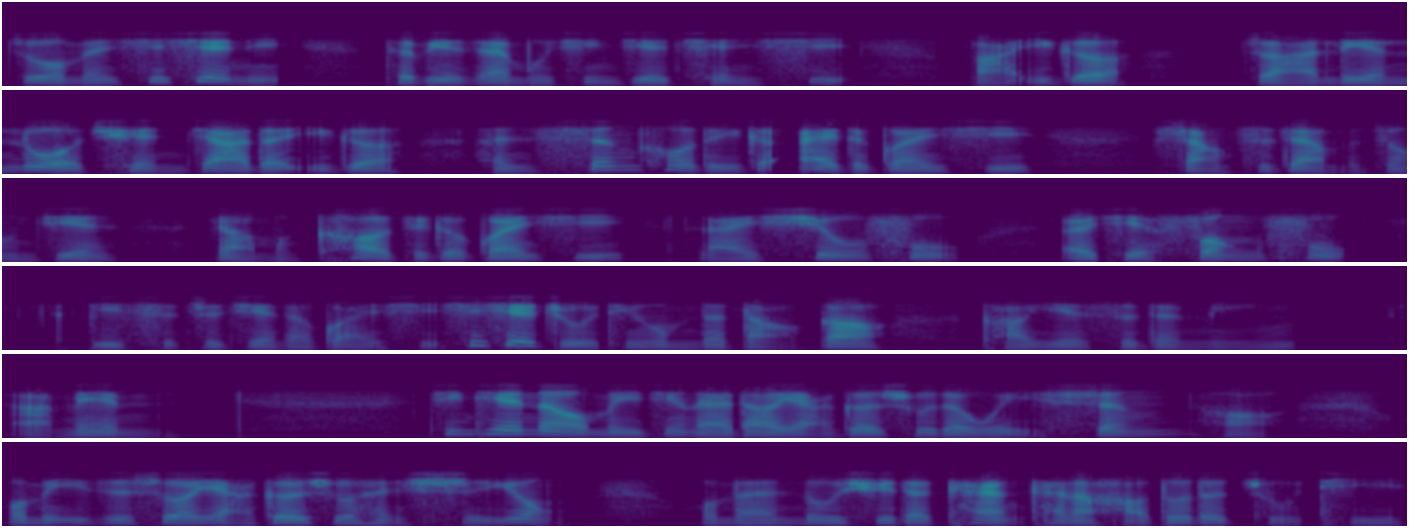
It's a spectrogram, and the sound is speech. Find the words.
主，我们谢谢你，特别在母亲节前夕，把一个，是吧？联络全家的一个很深厚的一个爱的关系赏赐在我们中间，让我们靠这个关系来修复。而且丰富彼此之间的关系。谢谢主，听我们的祷告，靠耶稣的名，阿门。今天呢，我们已经来到雅各书的尾声，哈。我们一直说雅各书很实用，我们陆续的看，看了好多的主题，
